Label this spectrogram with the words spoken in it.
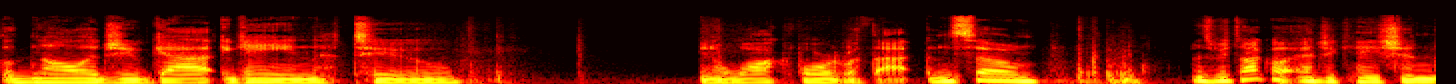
knowledge you got gain to you know walk forward with that. And so as we talk about education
